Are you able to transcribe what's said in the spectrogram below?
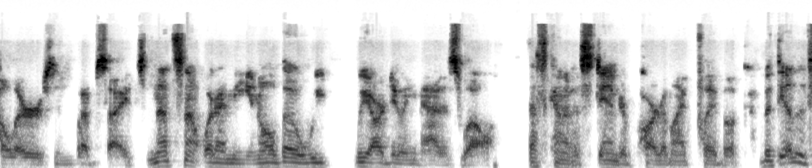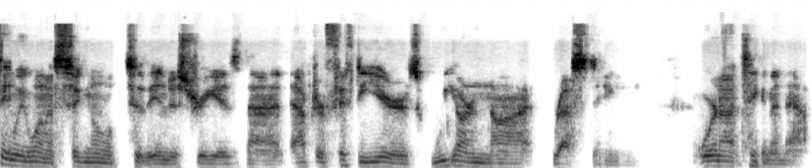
colors and websites. And that's not what I mean, although we, we are doing that as well. That's kind of a standard part of my playbook. But the other thing we want to signal to the industry is that after 50 years, we are not resting. We're not taking a nap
